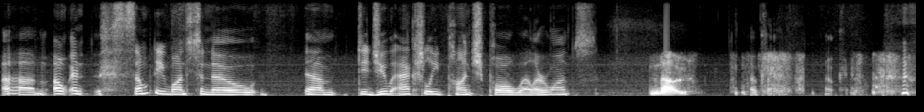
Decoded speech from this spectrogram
um, oh, and somebody wants to know: um, Did you actually punch Paul Weller once? No, Okay, okay,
